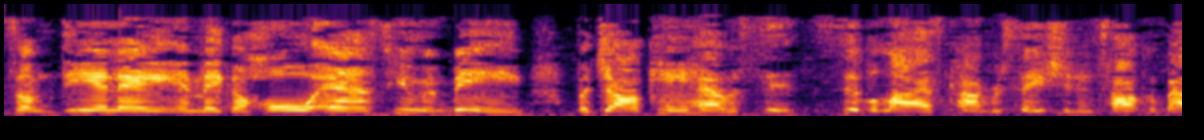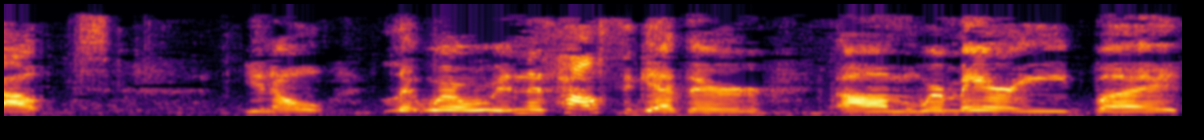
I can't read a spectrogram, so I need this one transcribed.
some DNA and make a whole ass human being, but y'all can't have a civilized conversation and talk about you know, we're in this house together. Um, we're married, but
